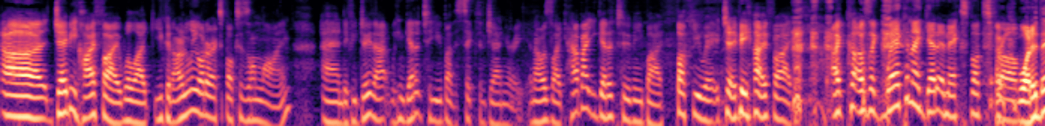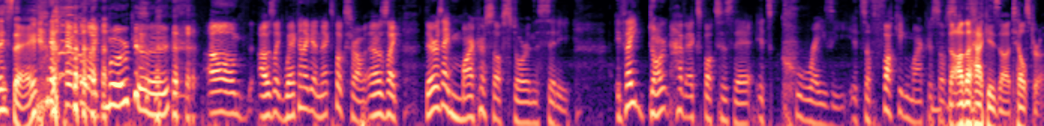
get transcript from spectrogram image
uh, JB Hi-Fi will like you can only order Xboxes online, and if you do that, we can get it to you by the sixth of January. And I was like, how about you get it to me by fuck you, eh, JB Hi-Fi? I, I was like, where can I get an Xbox from? What did they say? they were like, okay. Um, I was like, where can I get an Xbox from? And I was like, there is a Microsoft store in the city. If they don't have Xboxes there, it's crazy. It's a fucking Microsoft. the store. other hack is uh, Telstra.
